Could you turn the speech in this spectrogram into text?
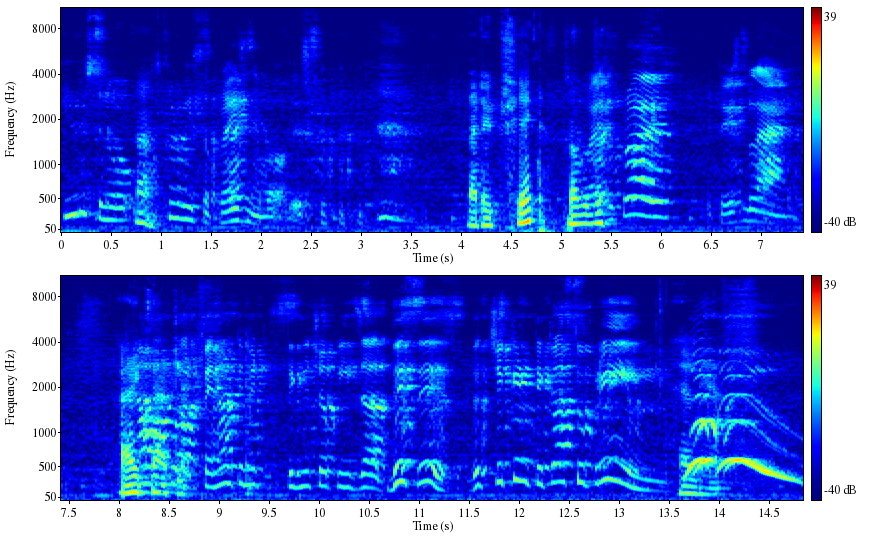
curious to know Ah. what's going to be surprising about this. That it's shit, probably. Surprise, surprise. It tastes bland. Now Exactly. our penultimate signature pizza. This is the chicken tikka supreme. Hell. Woo!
